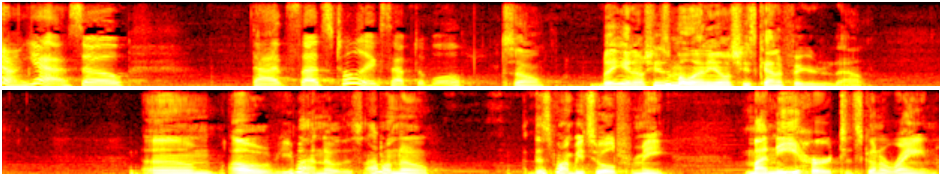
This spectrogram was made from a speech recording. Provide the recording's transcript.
Yeah, yeah. So that's that's totally acceptable. So, but you know, she's a millennial. She's kind of figured it out. Um. Oh, you might know this. I don't know. This might be too old for me. My knee hurts. It's gonna rain.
